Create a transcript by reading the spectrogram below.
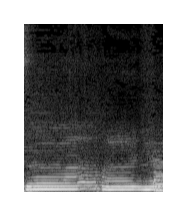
selamanya.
